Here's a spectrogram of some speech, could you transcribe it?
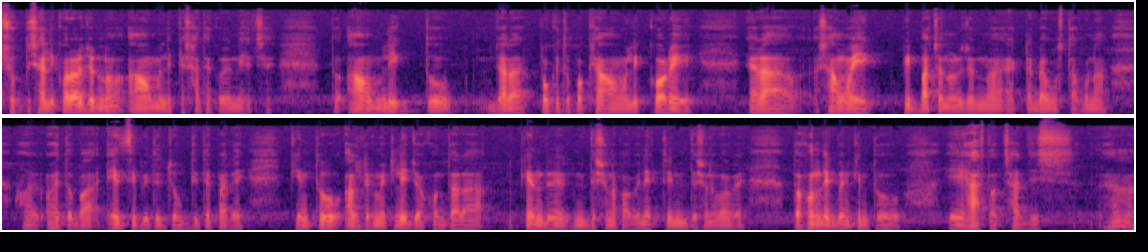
শক্তিশালী করার জন্য আওয়ামী লীগকে সাথে করে নিয়েছে। তো আওয়ামী লীগ তো যারা প্রকৃতপক্ষে আওয়ামী লীগ করে, এরা সাময়িক পিঠ বাঁচানোর জন্য একটা ব্যবস্থাপনা হয়- হয়তো বা এনসিপিতে যোগ দিতে পারে। কিন্তু আলটিমেটলি যখন তারা কেন্দ্রের নির্দেশনা পাবে, নেত্রীর নির্দেশনা পাবে, তখন দেখবেন কিন্তু এই হাসনাত সার্জিস হ্যাঁ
